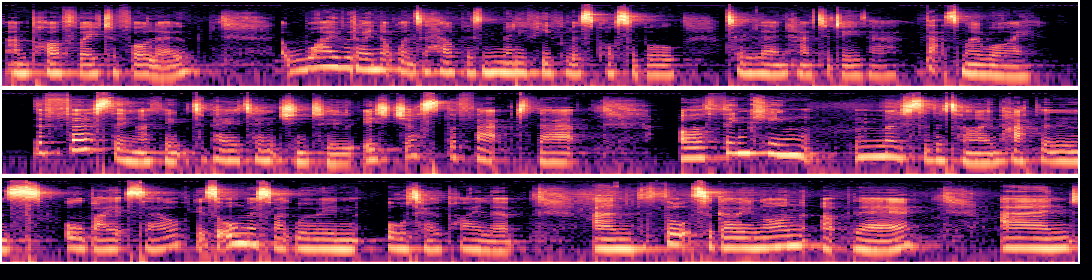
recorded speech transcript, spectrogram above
and pathway to follow. Why would I not want to help as many people as possible to learn how to do that? That's my why. The first thing I think to pay attention to is just the fact that our thinking most of the time happens all by itself. It's almost like we're in autopilot and the thoughts are going on up there and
